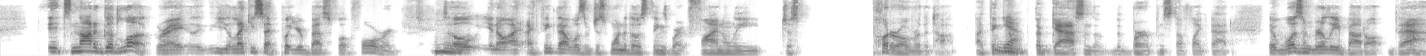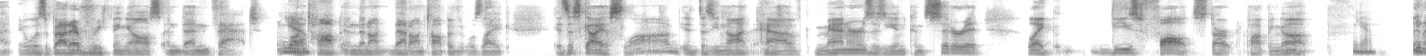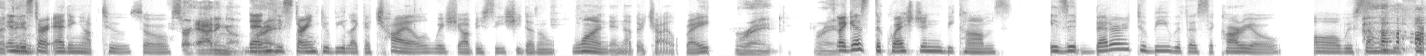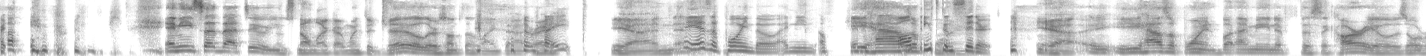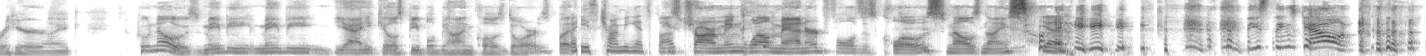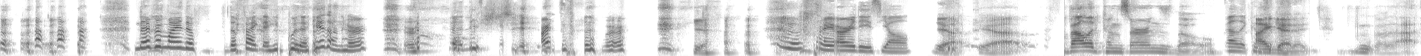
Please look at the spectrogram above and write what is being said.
it's not a good look right like you, said put your best foot forward Mhm. so, you know, I, I think that was just one of those things where it finally just put her over the top. I think Yeah. the, the gas and the, the burp and stuff like that, it wasn't really about all that. It was about everything else. And then that yeah. on top. And then on that on top of it was like, is this guy a slob? Does he not have manners? Is he inconsiderate? Like these faults start popping up. Yeah. Then Like, and they start adding up too. So start adding up. then right, he's starting to be like a child, which obviously she doesn't want another child, right? right, right. So I guess the question becomes is it better to be with a Sicario or with someone who fart in front and he said that too. It's not like I went to jail or something like that, right? right? Yeah, and, He has a point though. I mean, He has all things point. considered. yeah, he has a point. But I mean, if the Sicario is over here, like, who knows? Maybe, maybe, yeah, he kills people behind closed doors, but. But he's charming as fuck. He's charming, well mannered, folds his clothes, smells nice. Yeah. These things count. Never mind the the fact that he put a hit on her. oh, shit. Right in front of her. Yeah. Priorities, y'all. Yeah. Yeah. Valid concerns, though. Valid concerns. I get it.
